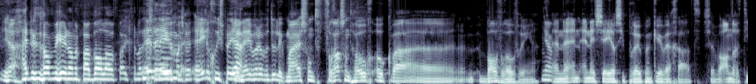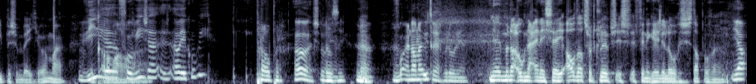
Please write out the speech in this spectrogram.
ja. Hij doet wel meer dan een paar ballen af. Ik vind dat Nee, echt nee, een hele goede een hele goede speler. Ja. Nee, maar dat bedoel ik. Maar hij stond verrassend hoog ook qua eh, balveroveringen. Ja. En, en NEC als die Preup een keer weggaat. Ze hebben andere types een beetje hoor. Maar Wie, eh, voor wie zei is Jacoubi? Proper. Oh, sorry. Ja. Voor, en dan naar Utrecht bedoel je? nee, maar dan ook naar NEC. Al dat soort clubs is, vind ik hele logische stappen voor hem. Ja,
